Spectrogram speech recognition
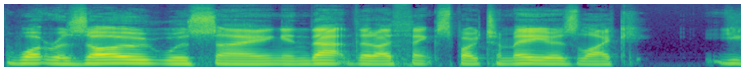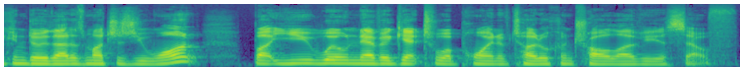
what Rousseau was saying in that that I think spoke to me is like you can do that as much as you want, but you will never get to a point of total control over yourself.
